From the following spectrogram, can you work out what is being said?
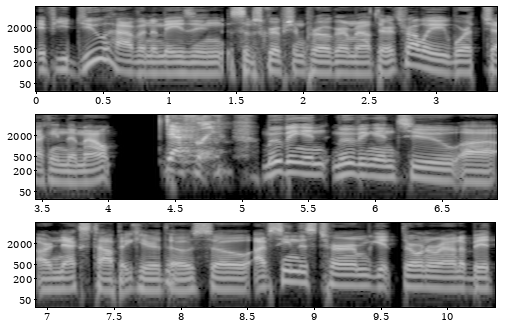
if you do have an amazing subscription program out there, it's probably worth checking them out. Definitely. Moving in, moving into uh, our next topic here, though. So I've seen this term get thrown around a bit:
